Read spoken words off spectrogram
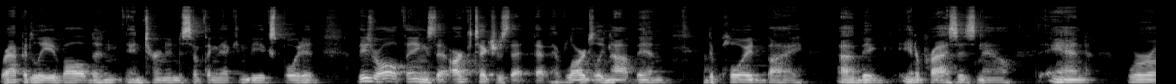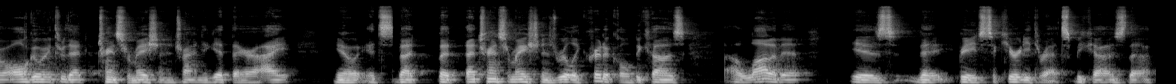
rapidly evolved and, and turned into something that can be exploited. These are all things that architectures that, that have largely not been deployed by uh, big enterprises now. And we're all going through that transformation and trying to get there. I, you know, it's, but, but that transformation is really critical because a lot of it is that creates security threats because the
